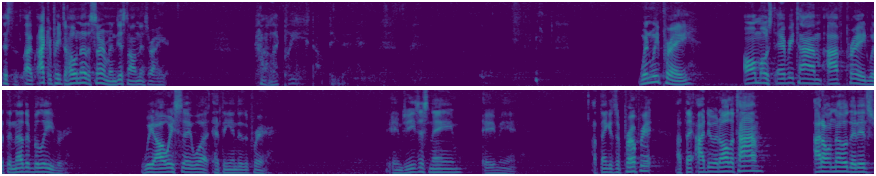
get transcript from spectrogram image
This is like I could preach a whole nother sermon just on this right here. I'm like, please. When we pray, almost every time I've prayed with another believer, we always say what at the end of the prayer? In Jesus' name, amen. I think it's appropriate. I think I do it all the time. I don't know that it's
